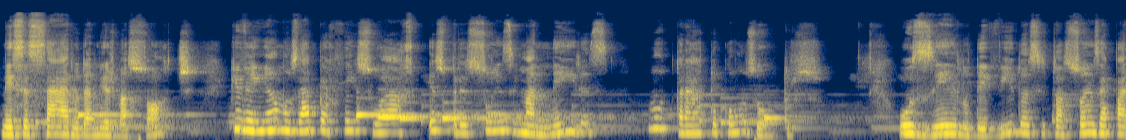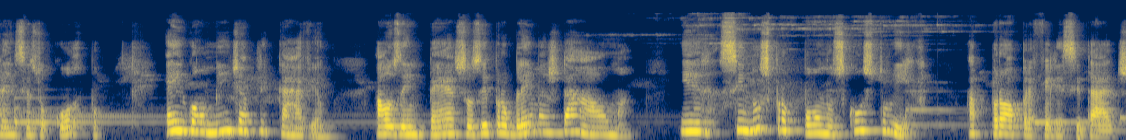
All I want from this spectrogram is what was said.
Necessário da mesma sorte que venhamos a aperfeiçoar expressões e maneiras no trato com os outros. O zelo devido às situações e aparências do corpo é igualmente aplicável aos empeços e problemas da alma, e se nos propomos construir a própria felicidade.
